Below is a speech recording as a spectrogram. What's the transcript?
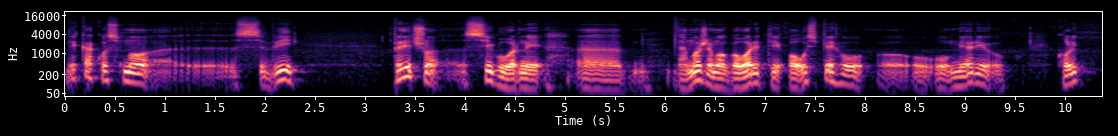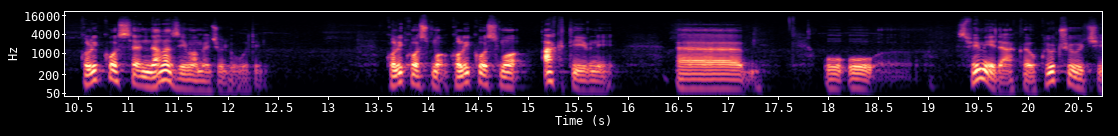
nekako smo e, svi prilično sigurni e, da možemo govoriti o uspjehu u, u mjeri koliko, koliko se nalazimo među ljudima. Koliko smo, koliko smo aktivni e, u, u svi mi, dakle, uključujući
